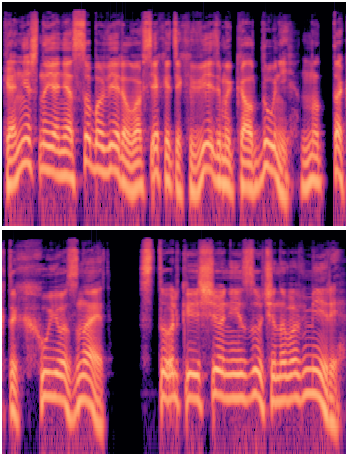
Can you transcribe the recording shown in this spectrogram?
Конечно, я не особо верил во всех этих ведьм и колдуней, но так-то хуё знает. Столько еще не изученного в мире.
